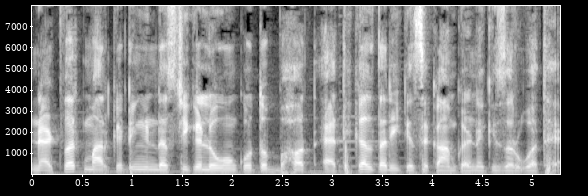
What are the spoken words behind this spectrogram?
नेटवर्क मार्केटिंग इंडस्ट्री के लोगों को तो बहुत एथिकल तरीके से काम करने की ज़रूरत है।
